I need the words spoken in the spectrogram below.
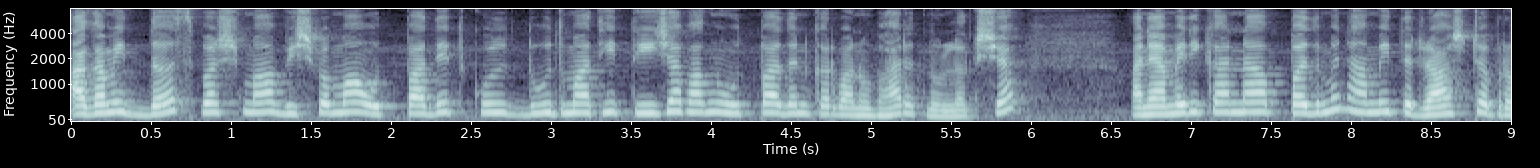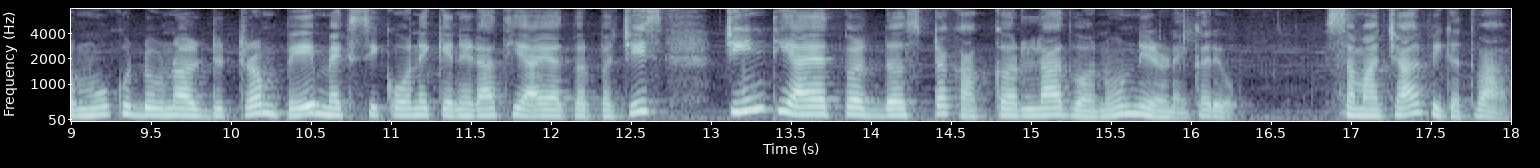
આગામી દસ વર્ષમાં વિશ્વમાં ઉત્પાદિત કુલ દૂધમાંથી ત્રીજા ભાગનું ઉત્પાદન કરવાનું ભારતનું લક્ષ્ય. અને અમેરિકાના પદ્મનામિત રાષ્ટ્રપ્રમુખ ડોનાલ્ડ ટ્રમ્પે મેક્સિકો અને કેનેડાથી આયાત પર પચીસ, ચીનથી આયાત પર દસ ટકા કર લાદવાનો નિર્ણય કર્યો. સમાચાર વિગતવાર.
